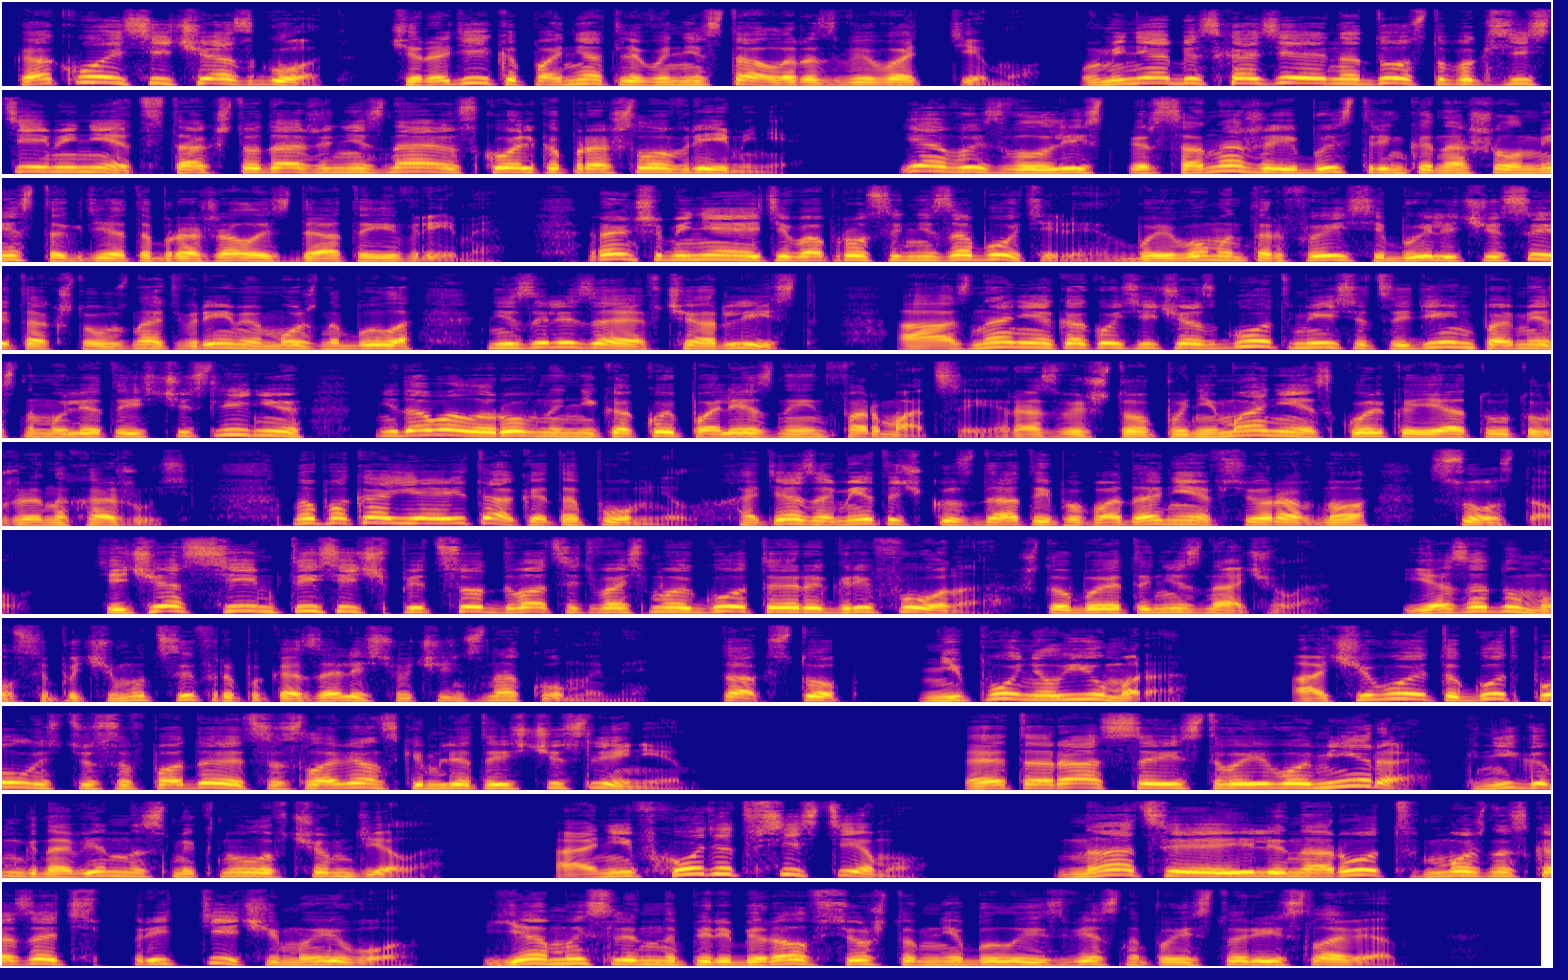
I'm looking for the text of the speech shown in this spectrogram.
«Какой сейчас год?» Чародейка понятливо не стала развивать тему. «У меня без хозяина доступа к системе нет, так что даже не знаю, сколько прошло времени. Я вызвал лист персонажа и быстренько нашел место, где отображалась дата и время. Раньше меня эти вопросы не заботили. В боевом интерфейсе были часы, так что узнать время можно было, не залезая в чар-лист. А знание, какой сейчас год, месяц и день по местному летоисчислению, не давало ровно никакой полезной информации, разве что понимание, сколько я тут уже нахожусь. Но пока я и так это помнил, хотя заметочку с датой попадания все равно создал. Сейчас 7528 год эры Грифона, что бы это ни значило. Я задумался, почему цифры показались очень знакомыми. Так, стоп, не понял юмора. А чего это год полностью совпадает со славянским летоисчислением? «Это раса из твоего мира?» Книга мгновенно смекнула, в чем дело. «Они входят в систему?» «Нация или народ, можно сказать, предтечи моего». Я мысленно перебирал все, что мне было известно по истории славян.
